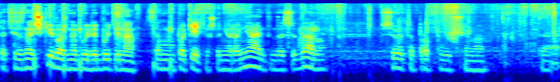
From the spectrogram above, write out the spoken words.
Вот эти значки должны были быть и на самом пакете, что не ронять туда-сюда, но все это пропущено. Так.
